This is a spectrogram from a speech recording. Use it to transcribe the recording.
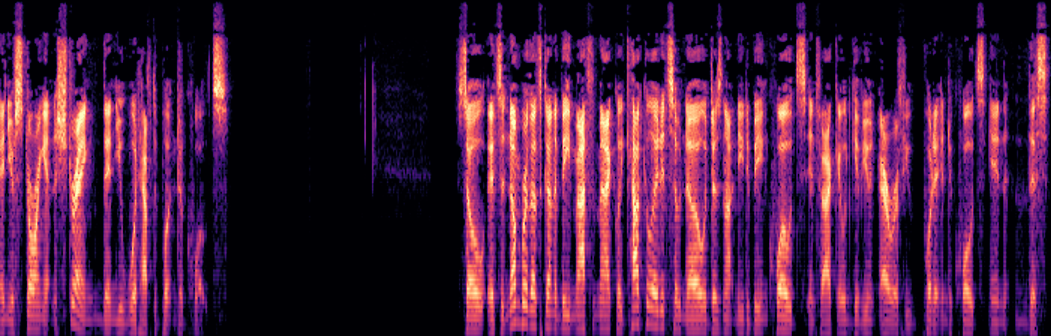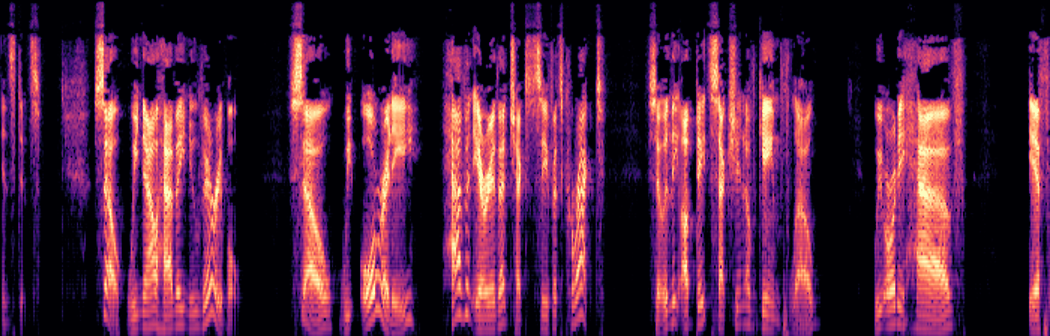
and you're storing it in a string, then you would have to put into quotes. So it's a number that's going to be mathematically calculated, so no, it does not need to be in quotes. In fact, it would give you an error if you put it into quotes in this instance. So we now have a new variable. So we already have an area that checks to see if it's correct. So in the update section of GameFlow, we already have if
